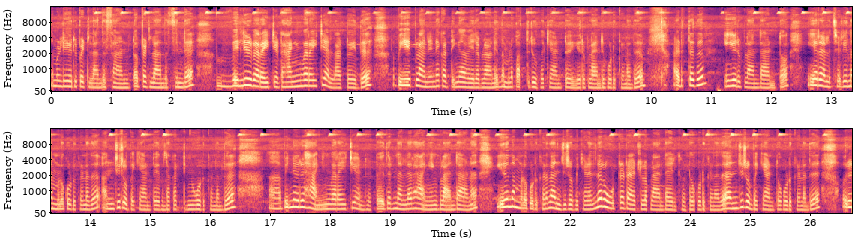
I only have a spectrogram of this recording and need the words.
നമ്മൾ ഈ ഒരു പെട്ടിലാന്തസ് ആണ് കേട്ടോ പെട്ടിലാന്തസിന്റെ വലിയൊരു വെറൈറ്റി ആട്ടോ ഹാങ്ങിങ് വെറൈറ്റി അല്ല കേട്ടോ ഇത്. അപ്പോൾ ഈ പ്ലാന്റിന്റെ കട്ടിങ് അവൈലബിൾ ആണ്. ഇത് നമ്മൾ പത്ത് രൂപയ്ക്കാണ് കേട്ടോ ഈ ഒരു പ്ലാന്റ് കൊടുക്കുന്നത് അടുത്തത് ഈ ഒരു പ്ലാന്റ് ആണ് കേട്ടോ ഈ ഒരു ഇലച്ചെടി നമ്മൾ കൊടുക്കുന്നത് അഞ്ച് രൂപയ്ക്കാണ് കേട്ടോ ഇതിന്റെ കട്ടിങ് കൊടുക്കുന്നത് പിന്നെ ഒരു ഹാങ്ങിങ് വെറൈറ്റി ഉണ്ട് കേട്ടോ ഇതൊരു നല്ലൊരു ഹാങ്ങിങ് പ്ലാന്റ് ആണ്. ഇത് നമ്മൾ കൊടുക്കുന്നത് അഞ്ച് രൂപയ്ക്കാണ്. ഇതിന്റെ റൂട്ടഡ് ആയിട്ടുള്ള പ്ലാന്റ് ആയിരിക്കും കേട്ടോ കൊടുക്കുന്നത് അഞ്ച് രൂപയ്ക്കാണ് കേട്ടോ കൊടുക്കുന്നത് ഒരു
